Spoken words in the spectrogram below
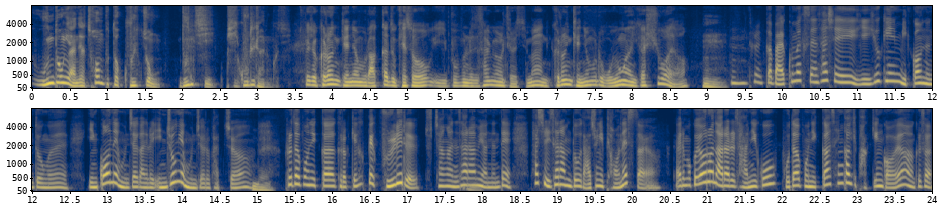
운동이 아니라 처음부터 굴종, 눈치, 비굴이라는 거지. 그죠. 그런 개념으로 아까도 계속 이 부분에 대해서 설명을 드렸지만 그런 개념으로 오용하기가 쉬워요. 음. 음, 그러니까 말콤 엑스는 사실 이 흑인 미권 운동은 인권의 문제가 아니라 인종의 문제로 봤죠. 네. 그러다 보니까 그렇게 흑백 분리를 주창하는 사람이었는데 사실 이 사람도 나중에 변했어요. 나이를 먹고 여러 나라를 다니고 보다 보니까 생각이 바뀐 거예요. 그래서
